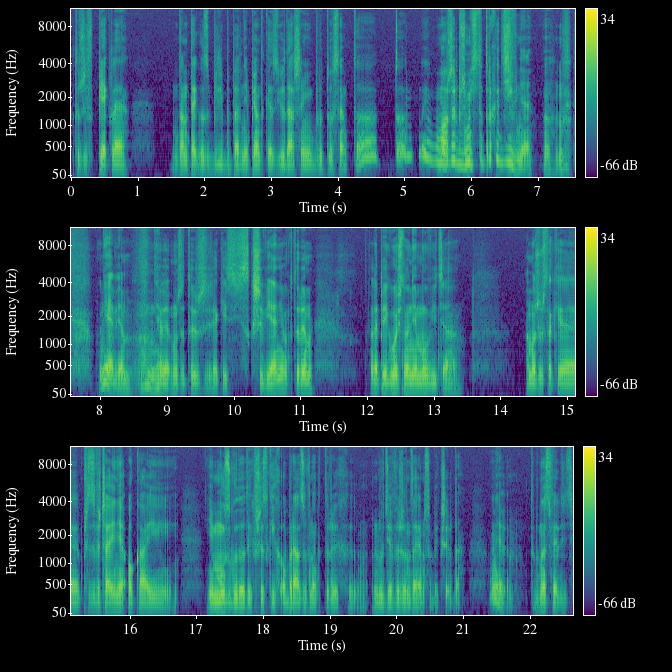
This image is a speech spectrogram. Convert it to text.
którzy w piekle Dantego zbiliby pewnie piątkę z Judaszem i Brutusem, to, to no, może brzmieć to trochę dziwnie. No, no nie wiem, nie wiem, może to już jakieś skrzywienie, o którym lepiej głośno nie mówić, a, a może już takie przyzwyczajenie oka i, i mózgu do tych wszystkich obrazów, na których ludzie wyrządzają sobie krzywdę. No nie wiem, trudno stwierdzić.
